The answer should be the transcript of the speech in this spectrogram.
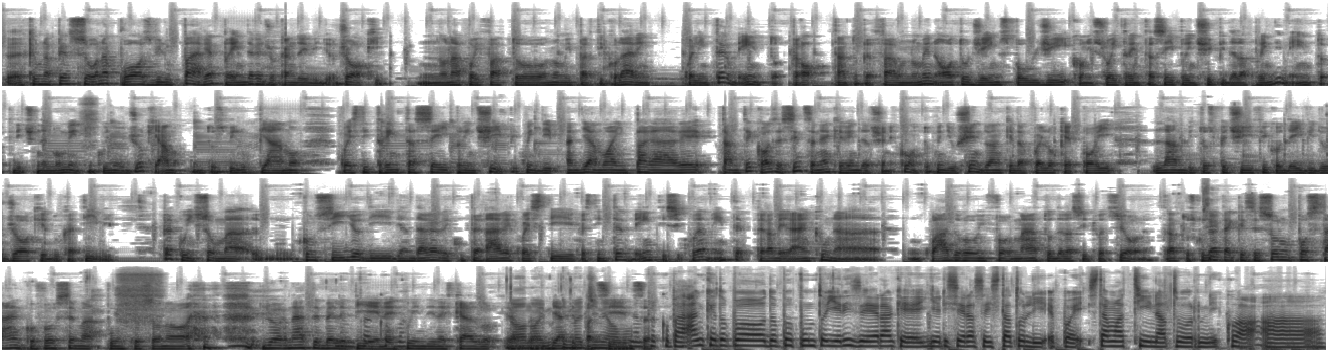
eh, che una persona può sviluppare e apprendere giocando ai videogiochi. Non ha poi fatto nomi particolari quell'intervento, però tanto per fare un nome noto, James Paul G con i suoi 36 principi dell'apprendimento, che dice nel momento in cui noi giochiamo, appunto sviluppiamo questi 36 principi, quindi andiamo a imparare tante cose senza neanche rendercene conto, quindi uscendo anche da quello che è poi l'ambito specifico dei videogiochi educativi. Per cui insomma consiglio di, di andare a recuperare questi, questi, interventi sicuramente per avere anche una, un quadro informato della situazione. Tra l'altro scusate sì. anche se sono un po' stanco forse ma appunto sono giornate belle non piene quindi nel caso no, no, abbiate pazienza. Anche dopo, dopo appunto ieri sera che ieri sera sei stato lì e poi stamattina torni qua a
